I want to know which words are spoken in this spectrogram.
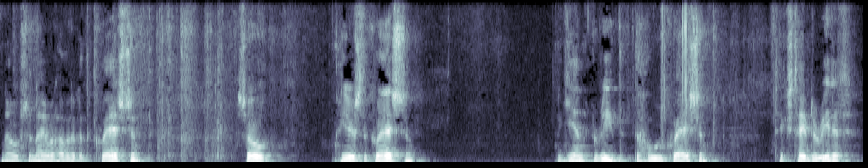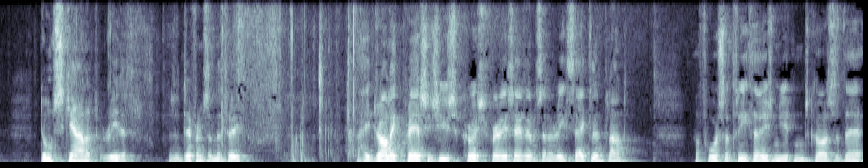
No, so now we'll have a look at the question. So here's the question. Again, read the whole question. It takes time to read it. Don't scan it, read it. There's a difference in the two. A hydraulic press is used to crush various items in a recycling plant. A force of 3000 newtons causes the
